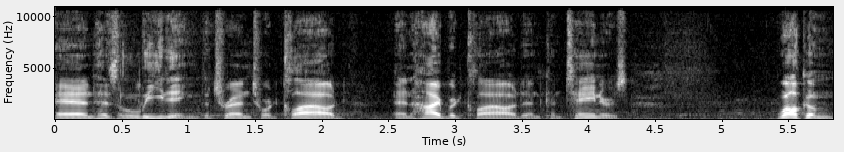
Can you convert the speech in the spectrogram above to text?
and is leading the trend toward cloud and hybrid cloud and containers. Welcome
